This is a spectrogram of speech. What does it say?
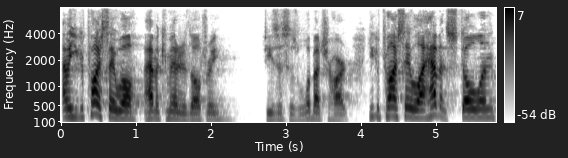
I mean, you could probably say, Well, I haven't committed adultery. Jesus says, well, What about your heart? You could probably say, Well, I haven't stolen.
